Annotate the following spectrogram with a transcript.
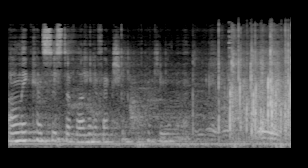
only consists of love and affection. Thank you.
